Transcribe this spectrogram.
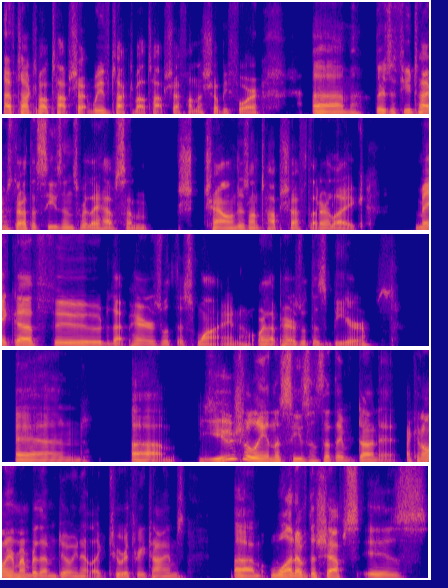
i've talked about top chef. We've talked about top chef on the show before. Um there's a few times throughout the seasons where they have some sh- challenges on top chef that are like make a food that pairs with this wine or that pairs with this beer. And um usually in the seasons that they've done it i can only remember them doing it like two or three times. Um one of the chefs is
